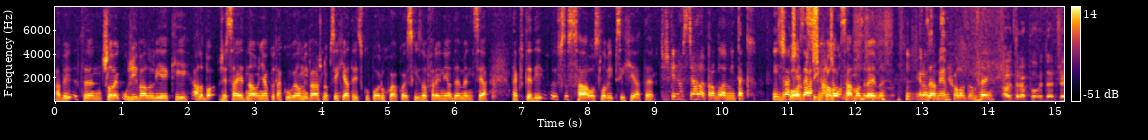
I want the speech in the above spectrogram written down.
aby ten človek užíval lieky, alebo že sa jedná o nejakú takú veľmi vážnu psychiatrickú poruchu, ako je schizofrénia, demencia, tak vtedy sa osloví psychiatr. Čiže keď mám vzťahové problémy, tak ísť radšej za vašim manželom. samozrejme. za psychologom, hej. Ale treba povedať, že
